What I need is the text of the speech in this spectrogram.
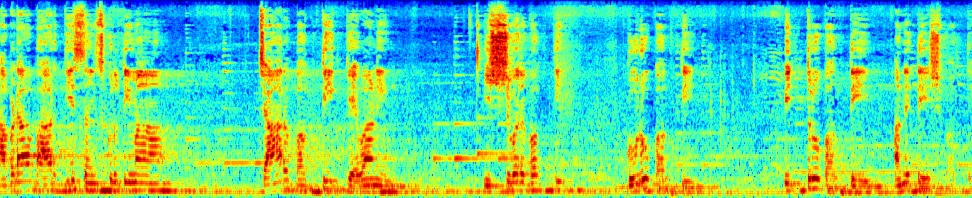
આપણા ભારતીય સંસ્કૃતિમાં ચાર ભક્તિ કહેવાની. ઈશ્વર ભક્તિ, ગુરુ ભક્તિ, પિતૃ ભક્તિ અને દેશ ભક્તિ.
